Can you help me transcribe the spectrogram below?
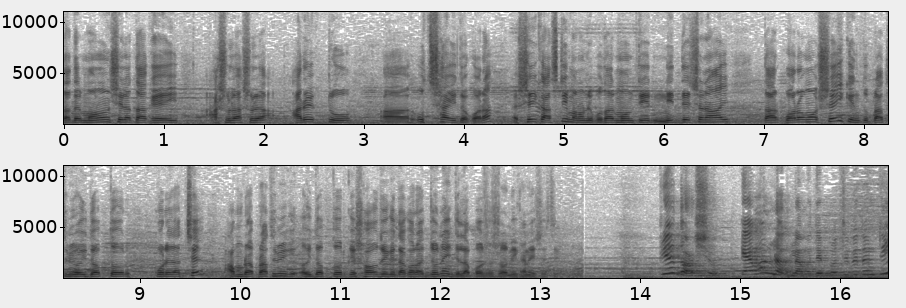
তাদের মননশীলতাকেই আসলে আসলে আরও একটু উৎসাহিত করা। সেই কাজটি মাননীয় প্রধানমন্ত্রীর নির্দেশনা হয়। তার পরামর্শেই কিন্তু প্রাথমিক অধিদপ্তর করে যাচ্ছে। আমরা প্রাথমিক অধিদপ্তরকে সহযোগিতা করার জন্যই জেলা প্রশাসন এখানে এসেছে। প্রিয় দর্শক, কেমন লাগল আমাদের প্রতিবেদনটি?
